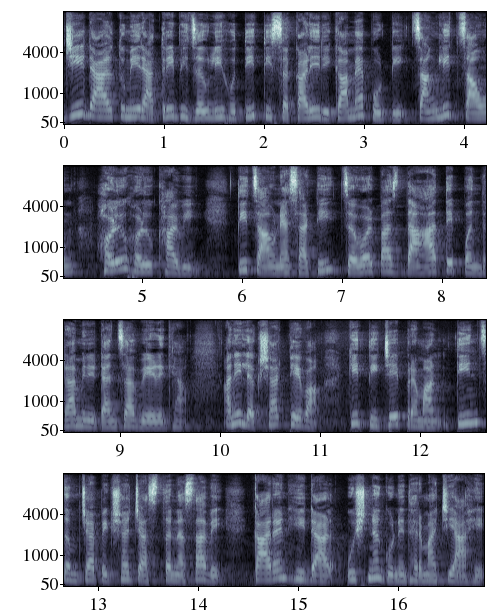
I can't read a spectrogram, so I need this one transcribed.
जी डाळ तुम्ही रात्री भिजवली होती ती सकाळी रिकाम्या पोटी चांगली चावून हळूहळू खावी. ती चावण्यासाठी जवळपास दहा ते पंधरा मिनिटांचा वेळ घ्या. आणि लक्षात ठेवा की तिचे प्रमाण तीन चमच्यापेक्षा जास्त नसावे कारण ही डाळ उष्ण गुणधर्माची आहे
